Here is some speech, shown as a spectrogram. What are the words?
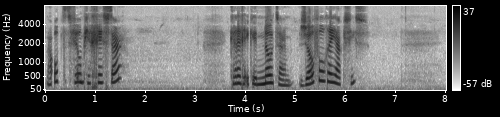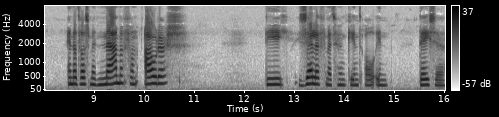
Maar op het filmpje gisteren kreeg ik in no time zoveel reacties. En dat was met name van ouders die zelf met hun kind al in deze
